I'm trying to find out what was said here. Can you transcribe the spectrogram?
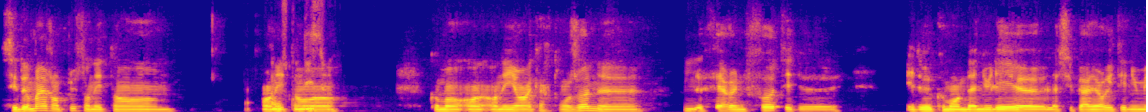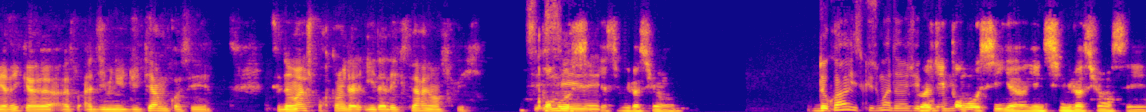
c'est dommage en plus en étant en étant comment en, ayant un carton jaune euh, mm. de faire une faute et de et de comment d'annuler euh, la supériorité numérique à, à, 10 minutes du terme quoi c'est c'est dommage pourtant il a il a l'expérience lui. Pour moi aussi la simulation. De quoi? Excuse-moi, Adrien. pour moi aussi, il y, a, une simulation assez,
